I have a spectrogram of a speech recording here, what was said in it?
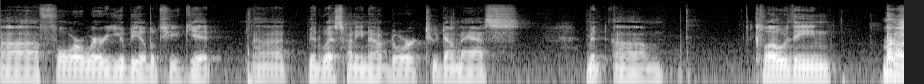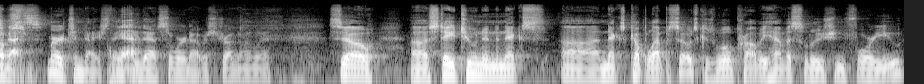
uh, for where you'll be able to get uh, Midwest Hunting Outdoor two dumbass um, clothing, merchandise, cups, merchandise. Thank yeah. you. That's the word I was struggling with. So uh, stay tuned in the next uh, next couple episodes because we'll probably have a solution for you.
